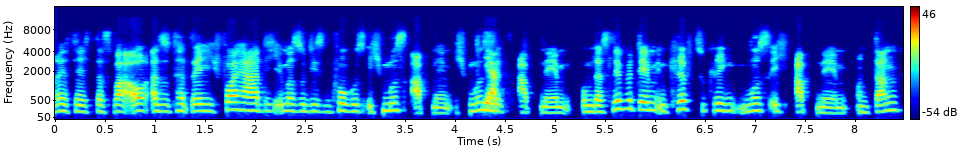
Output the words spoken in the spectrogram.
richtig. Das war auch, also tatsächlich vorher hatte ich immer so diesen Fokus, ich muss abnehmen. Ich muss ja. jetzt abnehmen. Um das Lipidem in den Griff zu kriegen, muss ich abnehmen. Und dann,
